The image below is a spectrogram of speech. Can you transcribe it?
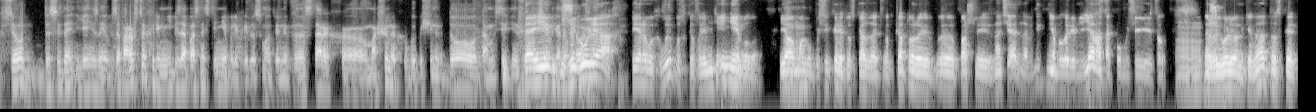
все, до свидания. Я не знаю, в Запорожцах ремни безопасности не были предусмотрены. В старых э, машинах, выпущенных до там, середины 60-х Да и в «Жигулях» тоже. первых выпусков ремней не было я вам могу по секрету сказать, вот которые э, пошли изначально, в них не было ремней. Я на таком еще ездил, на «Жигуленке», да, так сказать.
